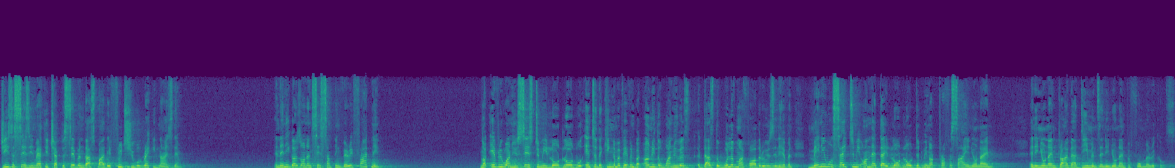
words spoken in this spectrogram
Jesus says in Matthew chapter 7, Thus by their fruits you will recognize them. And then he goes on and says something very frightening. Not everyone who says to me, Lord, Lord, will enter the kingdom of heaven, but only the one who has, does the will of my Father who is in heaven. Many will say to me on that day, Lord, Lord, did we not prophesy in your name? And in your name drive out demons, and in your name perform miracles.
